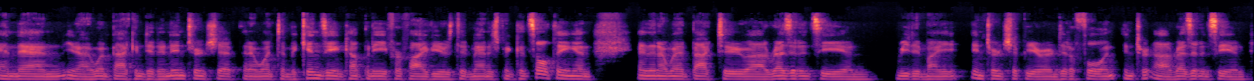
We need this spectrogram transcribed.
And then, you know, I went back and did an internship. Then I went to McKinsey and Company for five years, did management consulting, and and then I went back to uh, residency and redid my internship here and did a full inter, uh, residency and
